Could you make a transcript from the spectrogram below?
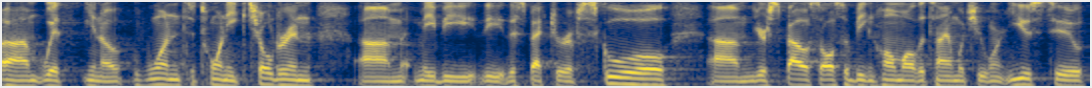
um, with you know one to twenty children, um, maybe the the specter of school, um, your spouse also being home all the time, which you weren't used to.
